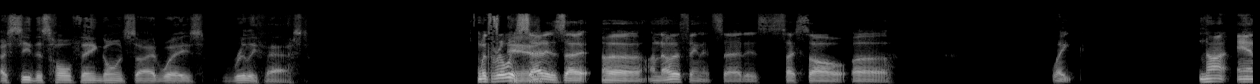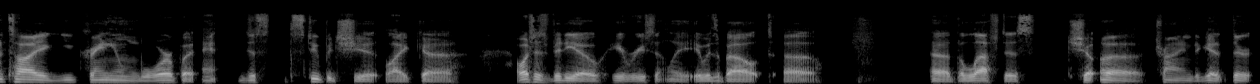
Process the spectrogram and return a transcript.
i see this whole thing going sideways really fast What's really And- sad is that uh, another thing that's sad is I saw uh, like not anti-Ukrainian war, but just stupid shit. Like uh, I watched this video here recently. It was about uh, uh, the leftists show, uh, trying to get their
